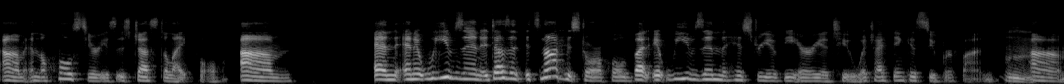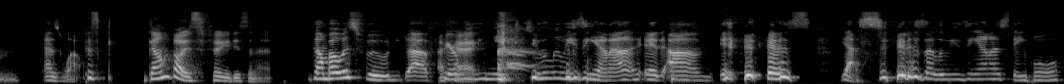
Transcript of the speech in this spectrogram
Um, and the whole series is just delightful. Um, and and it weaves in, it doesn't, it's not historical, but it weaves in the history of the area too, which I think is super fun mm. um, as well. Because gumbo's food, isn't it? gumbo is food uh, fairly okay. unique to louisiana it um it is yes it is a louisiana staple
